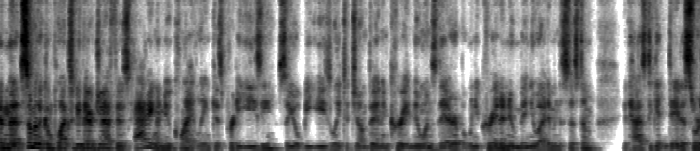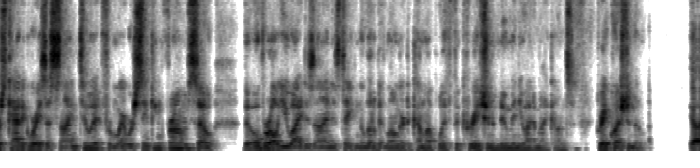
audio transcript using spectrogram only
And the, some of the complexity there, Jeff, is adding a new client link is pretty easy. So you'll be easily to jump in and create new ones there. But when you create a new menu item in the system, it has to get data source categories assigned to it from where we're syncing from. So the overall UI design is taking a little bit longer to come up with the creation of new menu item icons. Great question, though. Yeah.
